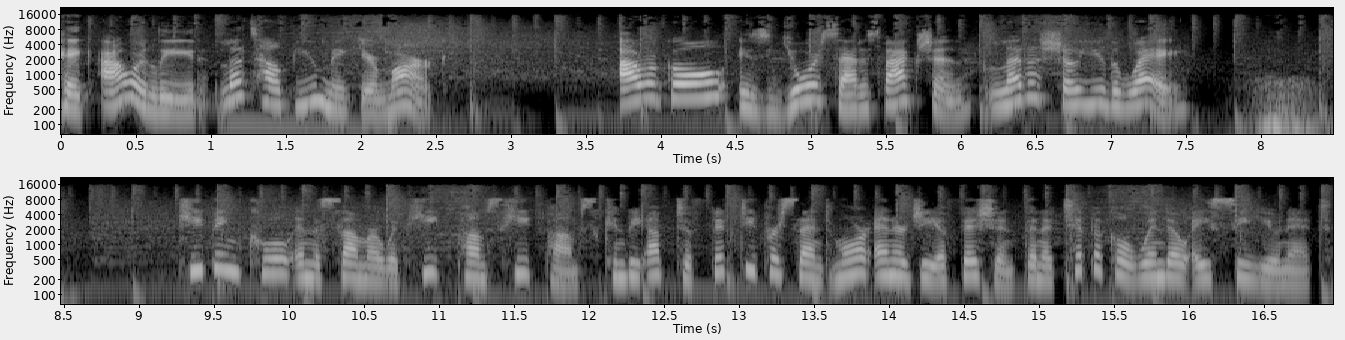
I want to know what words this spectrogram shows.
Take our lead, let's help you make your mark. Our goal is your satisfaction. Let us show you the way. Keeping cool in the summer with heat pumps Heat pumps can be up to 50% more energy efficient than a typical window AC unit.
